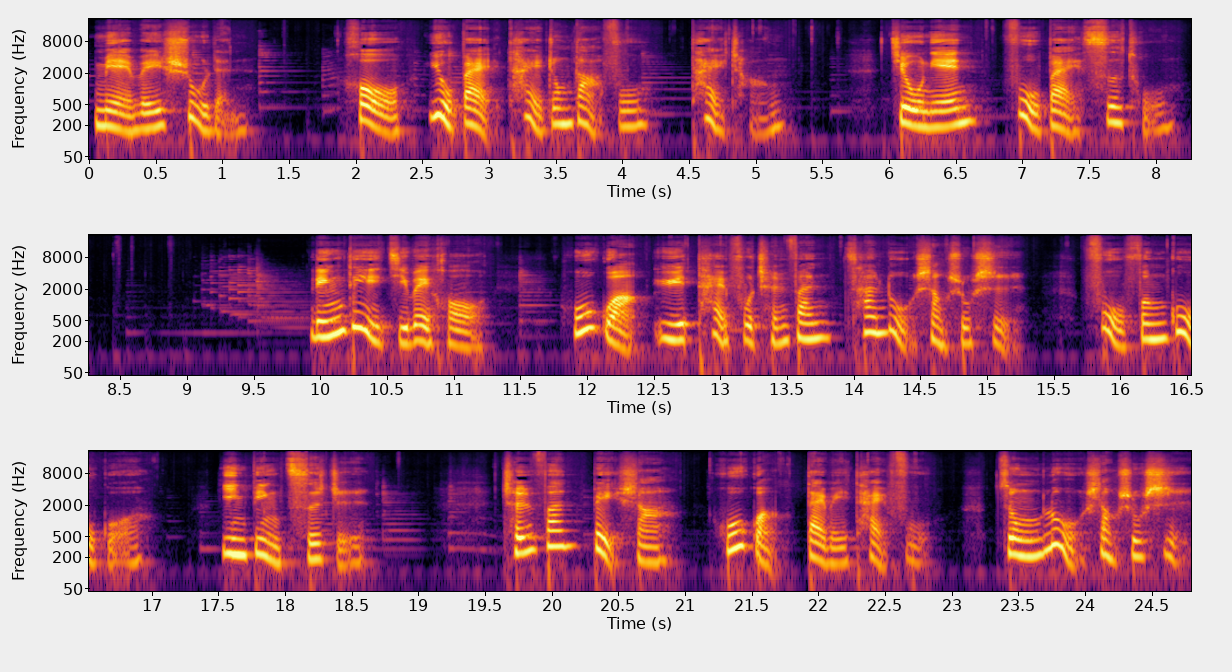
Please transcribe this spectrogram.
免为庶人。后又拜太中大夫、太常。九年复拜司徒。灵帝即位后，胡广与太傅陈蕃参录尚书事，复封故国，因病辞职。陈蕃被杀，胡广代为太傅、总录尚书事。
